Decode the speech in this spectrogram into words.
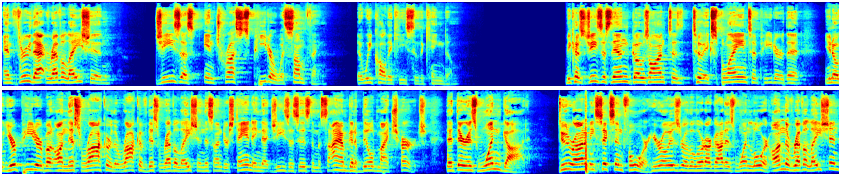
And through that revelation, Jesus entrusts Peter with something that we call the keys to the kingdom. Because Jesus then goes on to, to explain to Peter that, you know, you're Peter, but on this rock or the rock of this revelation, this understanding that Jesus is the Messiah, I'm going to build my church, that there is one God. Deuteronomy 6 and 4, Hear, O Israel, the Lord our God is one Lord. On the revelation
